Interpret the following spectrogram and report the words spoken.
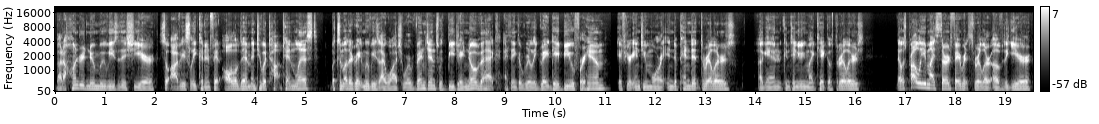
about 100 new movies this year, so obviously couldn't fit all of them into a top 10 list. But some other great movies I watched were Vengeance with BJ Novak. I think a really great debut for him. If you're into more independent thrillers, again, continuing my kick of thrillers. That was probably my third favorite thriller of the year.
